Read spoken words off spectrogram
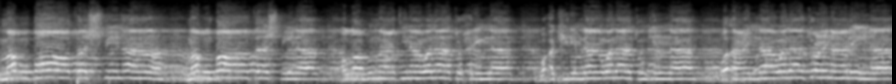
مرضى فاشفنا مرضى فاشفنا. اللهم اعتنا ولا تحرمنا وأكرمنا ولا تهنا وأعنا ولا تعن علينا.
